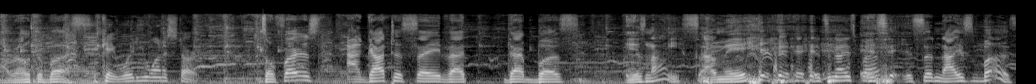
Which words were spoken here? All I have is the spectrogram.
I rode the bus. Okay, where do you want to start? So first, I got to say that that bus is nice. I mean, It's a nice bus. It's, it's a nice bus.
